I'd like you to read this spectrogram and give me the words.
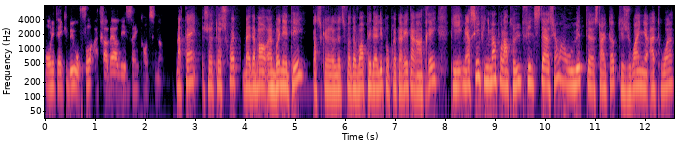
on est incubé au fond à travers les cinq continents. Martin, je te souhaite ben, d'abord un bon été parce que là, tu vas devoir pédaler pour préparer ta rentrée. Puis merci infiniment pour l'entrevue. félicitations aux huit euh, startups qui se joignent à toi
